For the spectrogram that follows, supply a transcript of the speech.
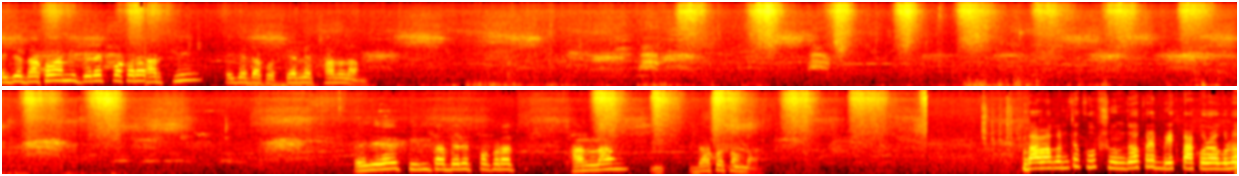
এই যে দেখো, আমি ব্রেড পকোড়া ছাড়ছি। এই যে দেখো, তেলে ছাড়লাম। এই যে তিনটা ব্রেড পকোড়া ছাড়লাম। দেখো তোমরা। বাবা কিন্তু খুব সুন্দর করে ব্রেক পাকোড়াগুলো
